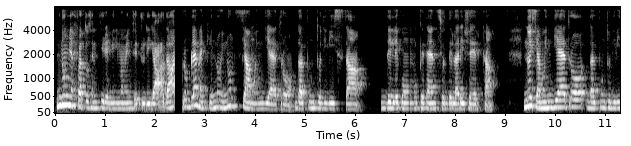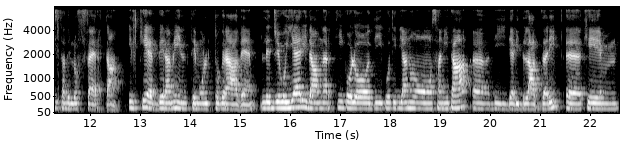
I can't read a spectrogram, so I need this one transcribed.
non mi ha fatto sentire minimamente giudicata. Il problema è che noi non siamo indietro dal punto di vista delle competenze o della ricerca. Noi siamo indietro dal punto di vista dell'offerta, il che è veramente molto grave. Leggevo ieri da un articolo di quotidiano Sanità eh, di David Lazzari eh, che mh,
